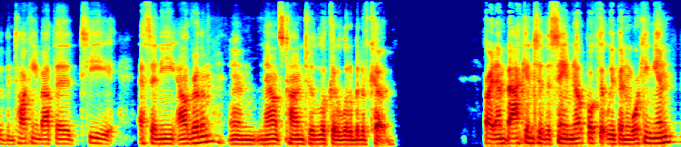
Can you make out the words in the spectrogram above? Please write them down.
We've been talking about the TSNE algorithm, and now it's time to look at a little bit of code. All right, I'm back into the same notebook that we've been working in.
